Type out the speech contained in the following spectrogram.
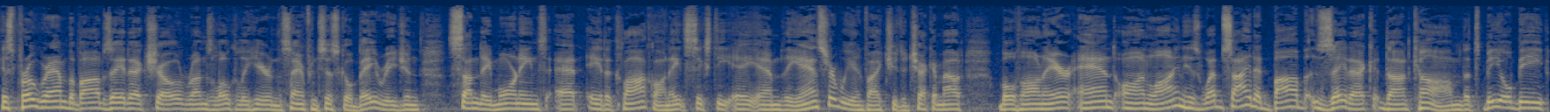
His program, The Bob Zadek Show, runs locally here in the San Francisco Bay region Sunday mornings at 8 o'clock on 860 a.m. The Answer. We invite you to check him out both on air and online. His website at bobzadek.com. That's B-O-B-Z-A-D-E-K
